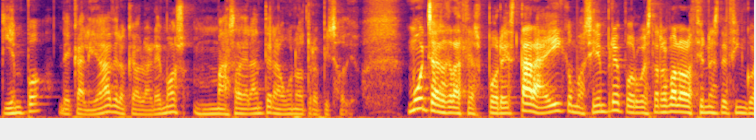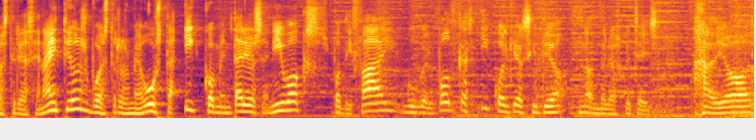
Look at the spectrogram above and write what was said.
tiempo de calidad, de lo que hablaremos más adelante en algún otro episodio. Muchas gracias por estar ahí, como siempre, por vuestras valoraciones de 5 estrellas en iTunes, vuestros me gusta y comentarios en iVoox, Spotify, Google Podcast y cualquier sitio donde lo escuchéis. Adiós.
